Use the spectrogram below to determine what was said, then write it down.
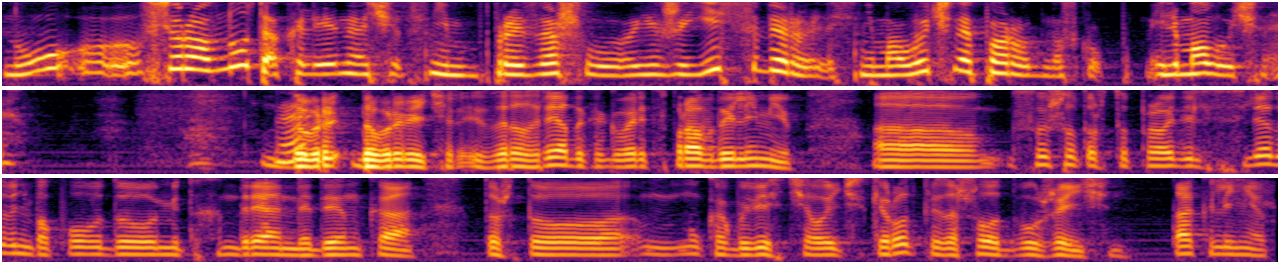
Ну, э, все равно так или иначе с ним произошло. Их же есть собирались, не молочная порода, насколько, или молочная. Да? Добрый, добрый вечер. Из разряда, как говорится, правда или миф. А, слышал то, что проводились исследования по поводу митохондриальной ДНК. То, что ну, как бы весь человеческий род произошел от двух женщин. Так или нет?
